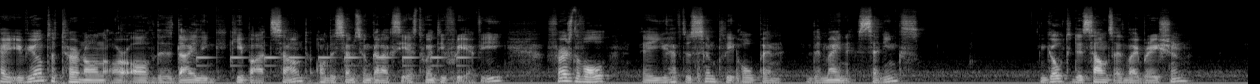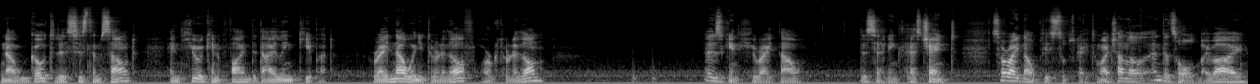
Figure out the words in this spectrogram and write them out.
Hey, if you want to turn on or off this dialing keypad sound on the Samsung Galaxy S23 FE, first of all, uh, you have to simply open the main settings, go to the sounds and vibration, now go to the system sound, and here you can find the dialing keypad. Right now when you turn it off or turn it on, as you can hear right now, the setting has changed. So right now please subscribe to my channel and that's all, bye bye.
